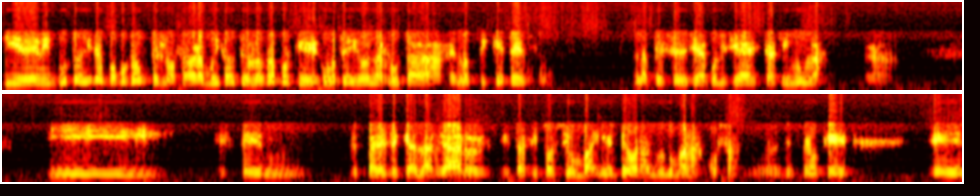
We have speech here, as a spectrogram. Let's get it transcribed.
Y desde mi punto de vista un poco cautelosa, ahora muy cautelosa porque, como te digo, en la ruta, en los piquetes, la presencia de policía es casi nula. Y este me parece que alargar esta situación va a ir empeorando nomás las cosas. Yo creo que eh,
